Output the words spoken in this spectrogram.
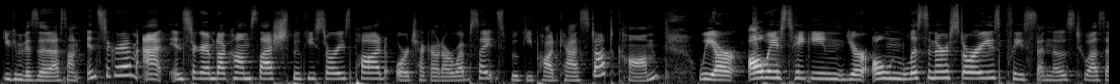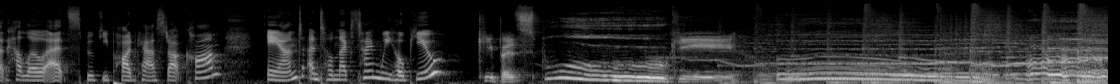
You can visit us on Instagram at instagram.com slash spooky stories pod or check out our website, spookypodcast.com. We are always taking your own listener stories. Please send those to us at hello at spookypodcast.com. And until next time, we hope you Keep it spooky. Ooh. Ooh.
